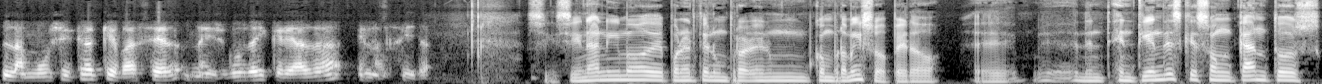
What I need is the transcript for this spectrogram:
la música que va ser nascuda y creada en Alcira. Sí, sin ánimo de ponerte en un, en un compromiso, pero eh, ¿entiendes que son cantos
